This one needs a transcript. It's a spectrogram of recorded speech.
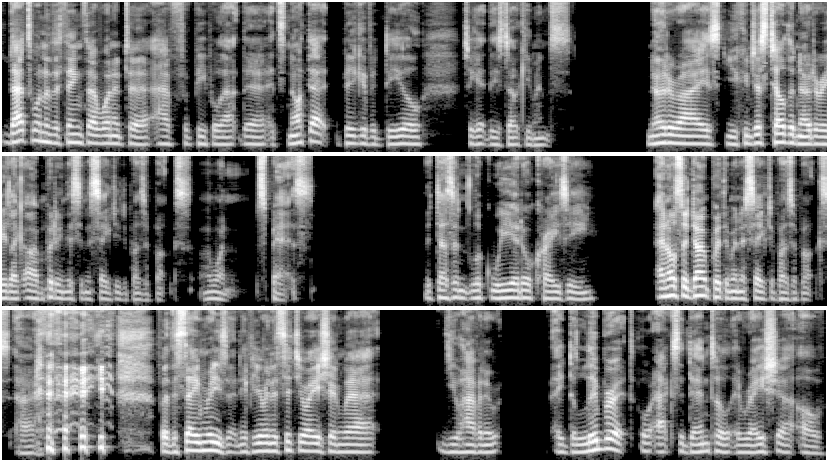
That's one of the things I wanted to have for people out there. It's not that big of a deal to get these documents notarized. You can just tell the notary, like, oh, I'm putting this in a safety deposit box. I want spares. It doesn't look weird or crazy. And also, don't put them in a safe deposit box uh, for the same reason. If you're in a situation where you have an, a deliberate or accidental erasure of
